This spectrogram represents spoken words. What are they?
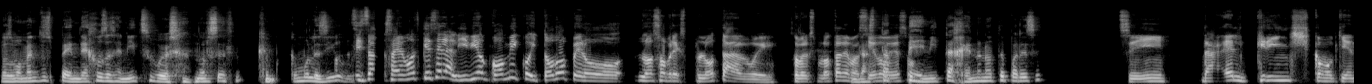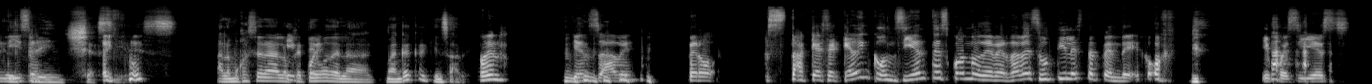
los momentos pendejos de Zenitsu, güey. O sea, no sé cómo les digo. Sí, sabemos que es el alivio cómico y todo, pero lo sobreexplota, güey. Sobreexplota demasiado eso. Penita ajena, ¿no te parece? Sí, da el cringe, como quien el dice. Cringe, así es. A lo mejor será el objetivo pues de la mangaka, quién sabe. Bueno, quién sabe. Pero hasta que se queden inconscientes cuando de verdad es útil este pendejo. y pues sí es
